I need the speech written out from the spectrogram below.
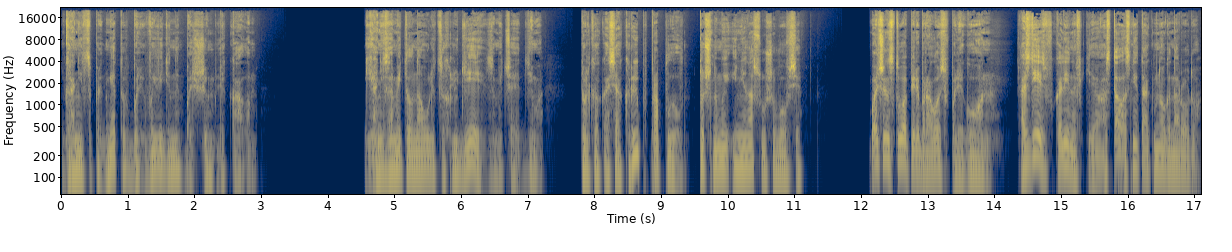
Границы предметов были выведены большим лекалом. «Я не заметил на улицах людей», — замечает Дима. «Только косяк рыб проплыл. Точно мы и не на суше вовсе». Большинство перебралось в полигон. А здесь, в Калиновке, осталось не так много народу.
